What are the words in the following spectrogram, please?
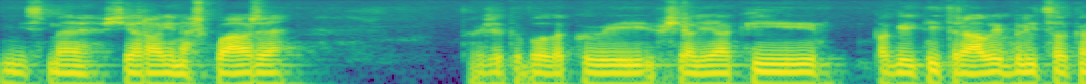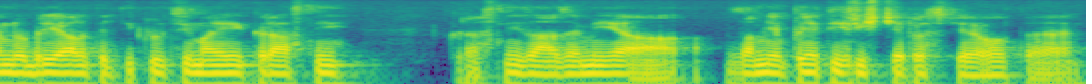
my jsme ještě hráli na škváře, takže to bylo takový všelijaký, pak i ty trávy byly celkem dobrý, ale teď ty kluci mají krásný, krásný zázemí a za mě úplně ty hřiště prostě, jo, to je,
